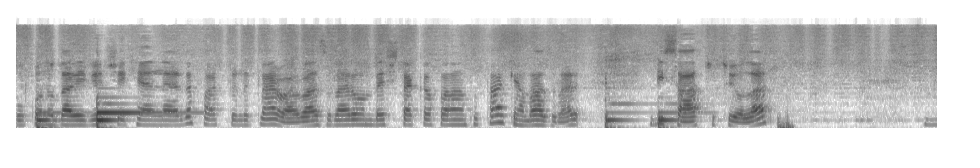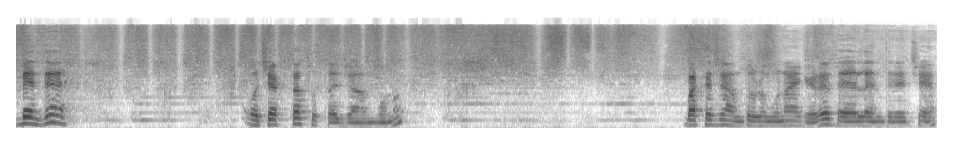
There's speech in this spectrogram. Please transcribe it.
bu konuda video çekenlerde farklılıklar var. Bazıları 15 dakika falan tutarken bazıları bir saat tutuyorlar. Ben de ocakta tutacağım bunu bakacağım durumuna göre değerlendireceğim.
